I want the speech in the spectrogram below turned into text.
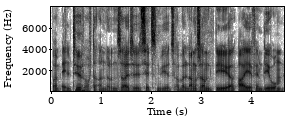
beim LTIF, auf der anderen Seite setzen wir jetzt aber langsam der AIFMD um.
